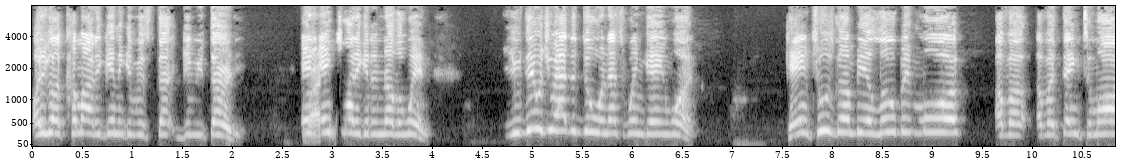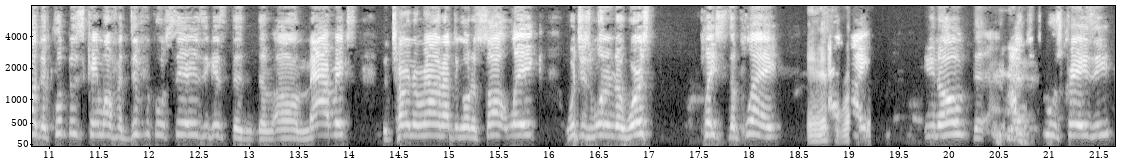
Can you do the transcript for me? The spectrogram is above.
Or are you going to come out again and give us th- give you 30 and, right. and try to get another win? You did what you had to do, and that's win game one. Game two is going to be a little bit more of a of a thing tomorrow. The Clippers came off a difficult series against the the um, Mavericks. The turnaround have to go to Salt Lake, which is one of the worst places to play. And it's right. You know, the altitude was crazy.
